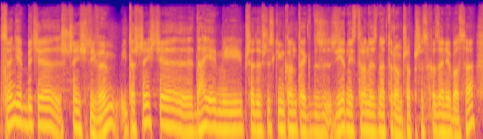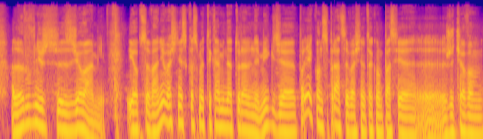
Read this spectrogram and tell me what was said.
Cenię bycie szczęśliwym i to szczęście daje mi przede wszystkim kontakt z jednej strony z naturą przez chodzenie bosa, ale również z ziołami. I obcowanie właśnie z kosmetykami naturalnymi, gdzie poniekąd z pracy właśnie taką pasję e, życiową e,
